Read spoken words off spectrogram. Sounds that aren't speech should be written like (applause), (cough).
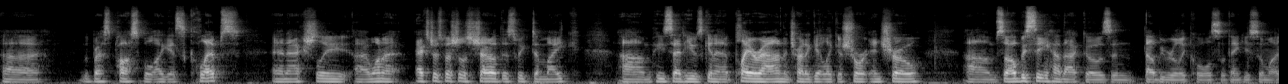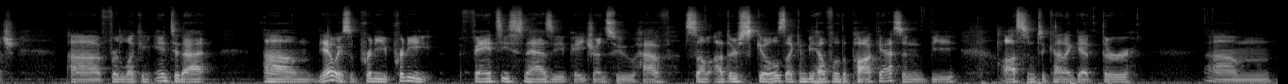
uh, the best possible, I guess, clips. And actually, I want to extra special shout out this week to Mike. Um, he said he was gonna play around and try to get like a short intro. Um, so I'll be seeing how that goes, and that'll be really cool. So thank you so much uh, for looking into that um, yeah, we have some pretty pretty fancy snazzy patrons who have some other skills that can be helpful with the podcast and be awesome to kind of get their um,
